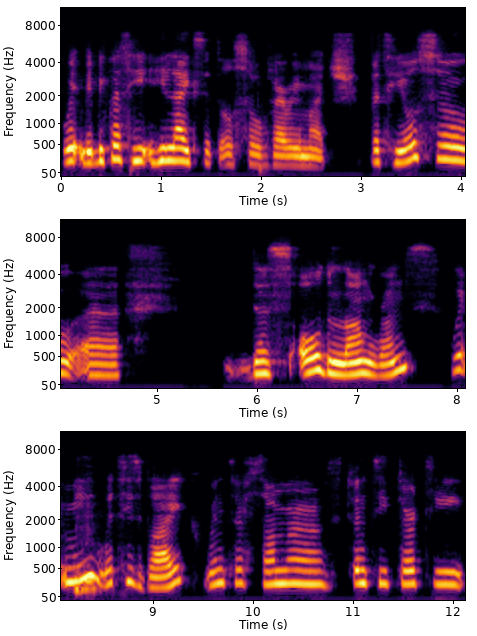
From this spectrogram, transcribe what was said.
with me because he he likes it also very much. But he also uh, does all the long runs with me mm-hmm. with his bike winter summer 20 30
